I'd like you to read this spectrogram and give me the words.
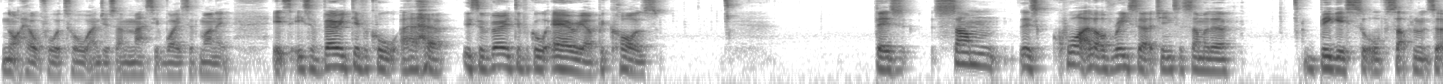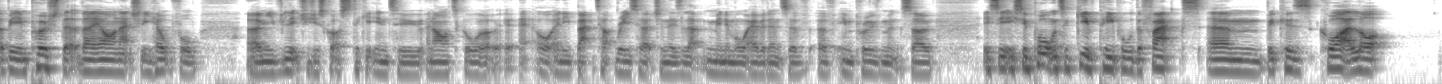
not helpful at all, and just a massive waste of money it's it's a very difficult uh, it's a very difficult area because there's some there's quite a lot of research into some of the biggest sort of supplements that are being pushed that they aren't actually helpful. Um, you've literally just got to stick it into an article or, or any backed up research, and there's like minimal evidence of, of improvement. So it's it's important to give people the facts um, because quite a lot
